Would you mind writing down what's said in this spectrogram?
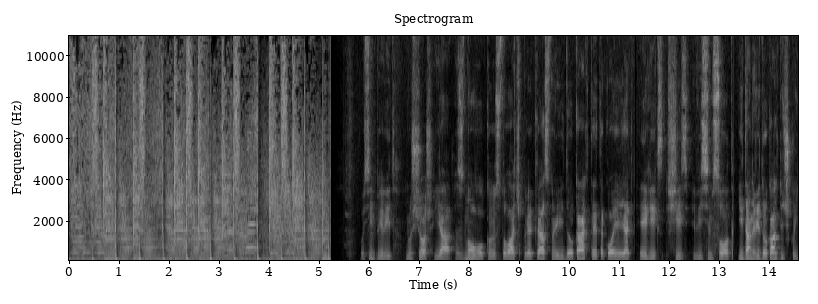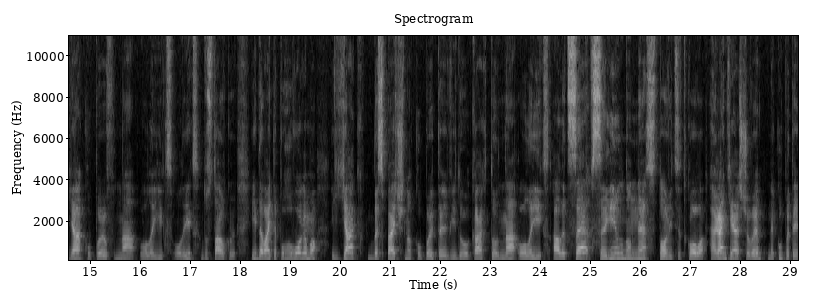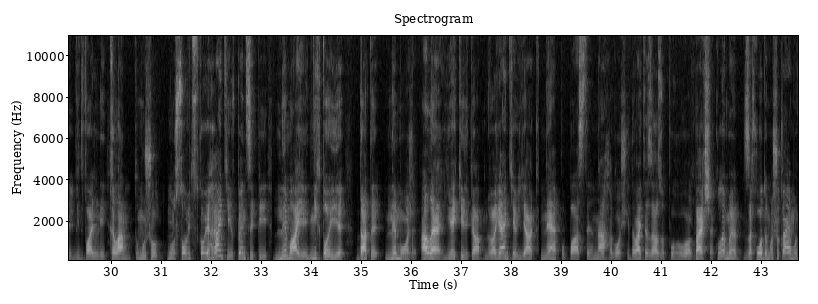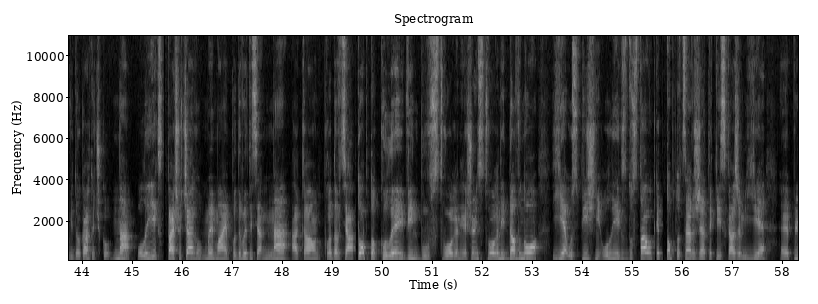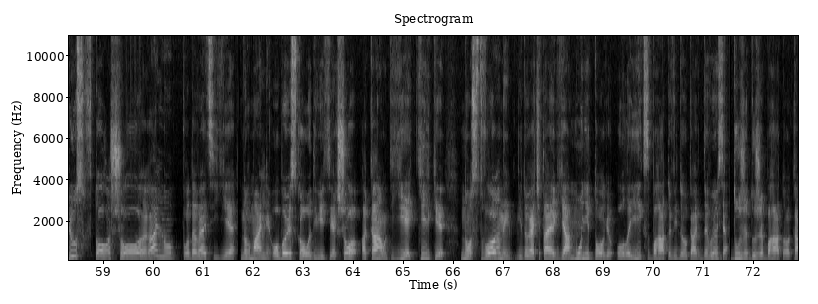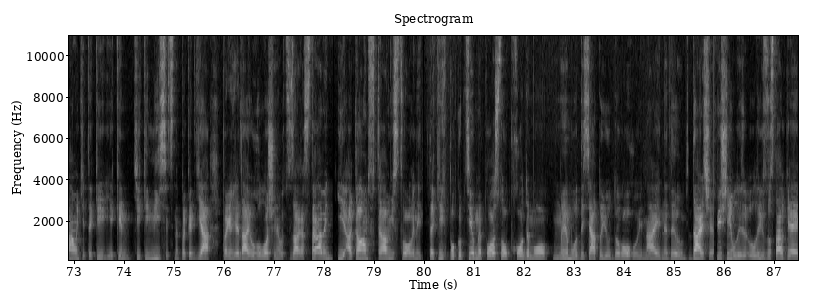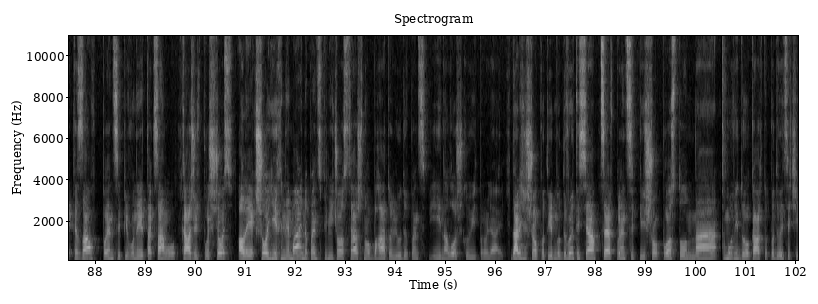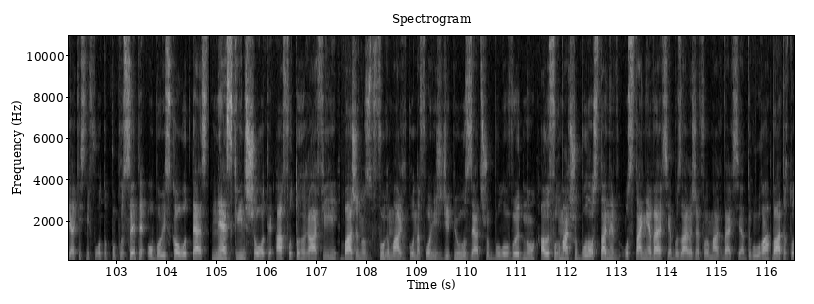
Усім привіт! Ну що ж, я знову користувач прекрасної відеокарти, такої як RX 6800. І дану відеокарточку я купив на OLX. OLX доставкою. І давайте поговоримо, як безпечно купити відеокарту на OLX. Але це все рівно не 100% гарантія, що ви не купите відвальний хлам. Тому що ну, 100% гарантії, в принципі, немає. Ніхто її дати не може. Але є кілька варіантів, як не попасти на гроші. Давайте зразу поговоримо. Перше, коли ми заходимо, шукаємо відеокарточку на OLX, в першу чергу ми маємо подивитися на аккаунт продавця. Тобто, коли він був створений. Якщо він створений давно, є успішні OLX доставки, тобто це вже такий, скажімо, є. Е, Плюс в того, що реально продавець є нормальний. Обов'язково дивіться, якщо аккаунт є тільки но створений, і, до речі, так як я моніторю OLX, багато відеокарт дивився, дуже-дуже багато аккаунтів, такі, яким тільки місяць. Наприклад, я переглядаю оголошення от зараз травень, і аккаунт в травні створений. Таких покупців ми просто обходимо мимо десятою дорогою, навіть не дивимося. Далі, успішні OLX доставки, я як казав, в принципі, вони так само кажуть про щось, але якщо їх немає, ну в принципі нічого страшного, багато людей, в принципі, і на ложку відправляють. Далі, що потрібно дивитися, це в принципі що? Просто на саму відеокарту подивитися, чи якісні фото. Попросити обов'язково тест не скріншоти, а фотографії. Бажано з формарку на фоні з GPU Z, щоб було видно. Але формат, щоб була остання, остання версія, бо зараз вже формат версія друга. Багато хто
